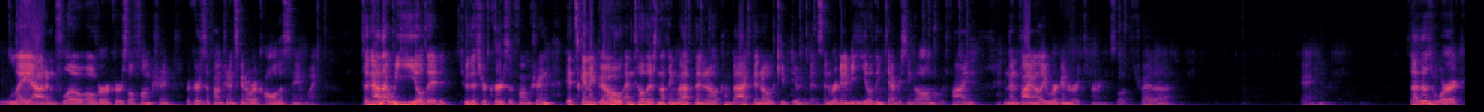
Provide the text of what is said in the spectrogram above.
layout and flow over recursive function. Recursive function, it's going to work all the same way. So now that we yielded to this recursive function, it's going to go until there's nothing left, then it'll come back, then it'll keep doing this. And we're going to be yielding to every single element we find. And then finally, we're going to return. So let's try that. Okay. So that does work.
